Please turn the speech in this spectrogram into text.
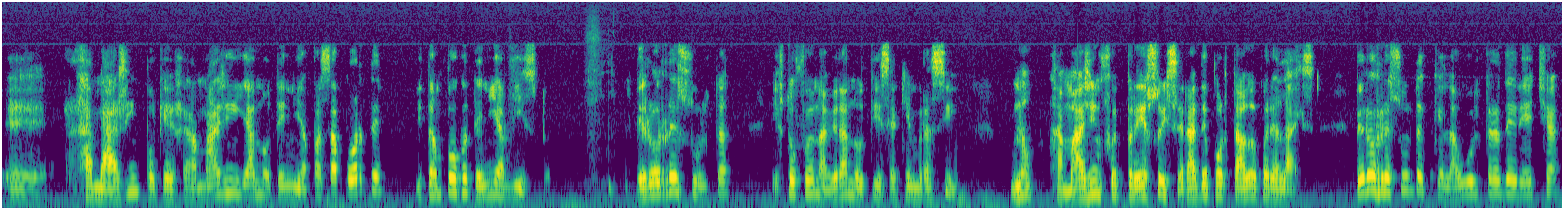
eh, Ramagen, porque Ramagen ya no tenía pasaporte y tampoco tenía visto. Pero resulta, esto fue una gran noticia aquí en Brasil, no, Ramagen fue preso y será deportado por el ICE. Pero resulta que la ultraderecha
